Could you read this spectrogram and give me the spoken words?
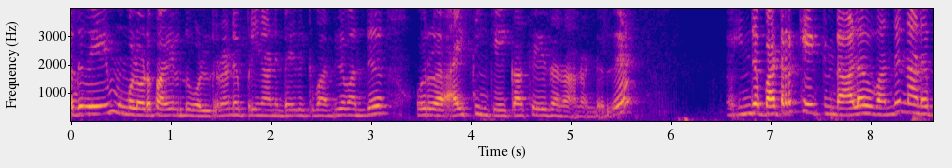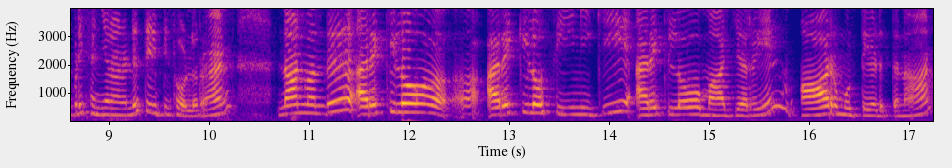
அதுவேயும் உங்களோட பகிர்ந்து கொள்கிறேன் இப்படி நான் இந்த இதுக்கு வந்து இதை வந்து ஒரு ஐசிங் கேக்காக செய்த வந்துடுது இந்த பட்டர் கேக்குண்ட அளவு வந்து நான் எப்படி செஞ்சேனான்னு திருப்பி சொல்லுறேன் நான் வந்து அரை கிலோ அரை கிலோ சீனிக்கு அரை கிலோ மாஜரின் ஆறு முட்டை எடுத்தேன் நான்.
